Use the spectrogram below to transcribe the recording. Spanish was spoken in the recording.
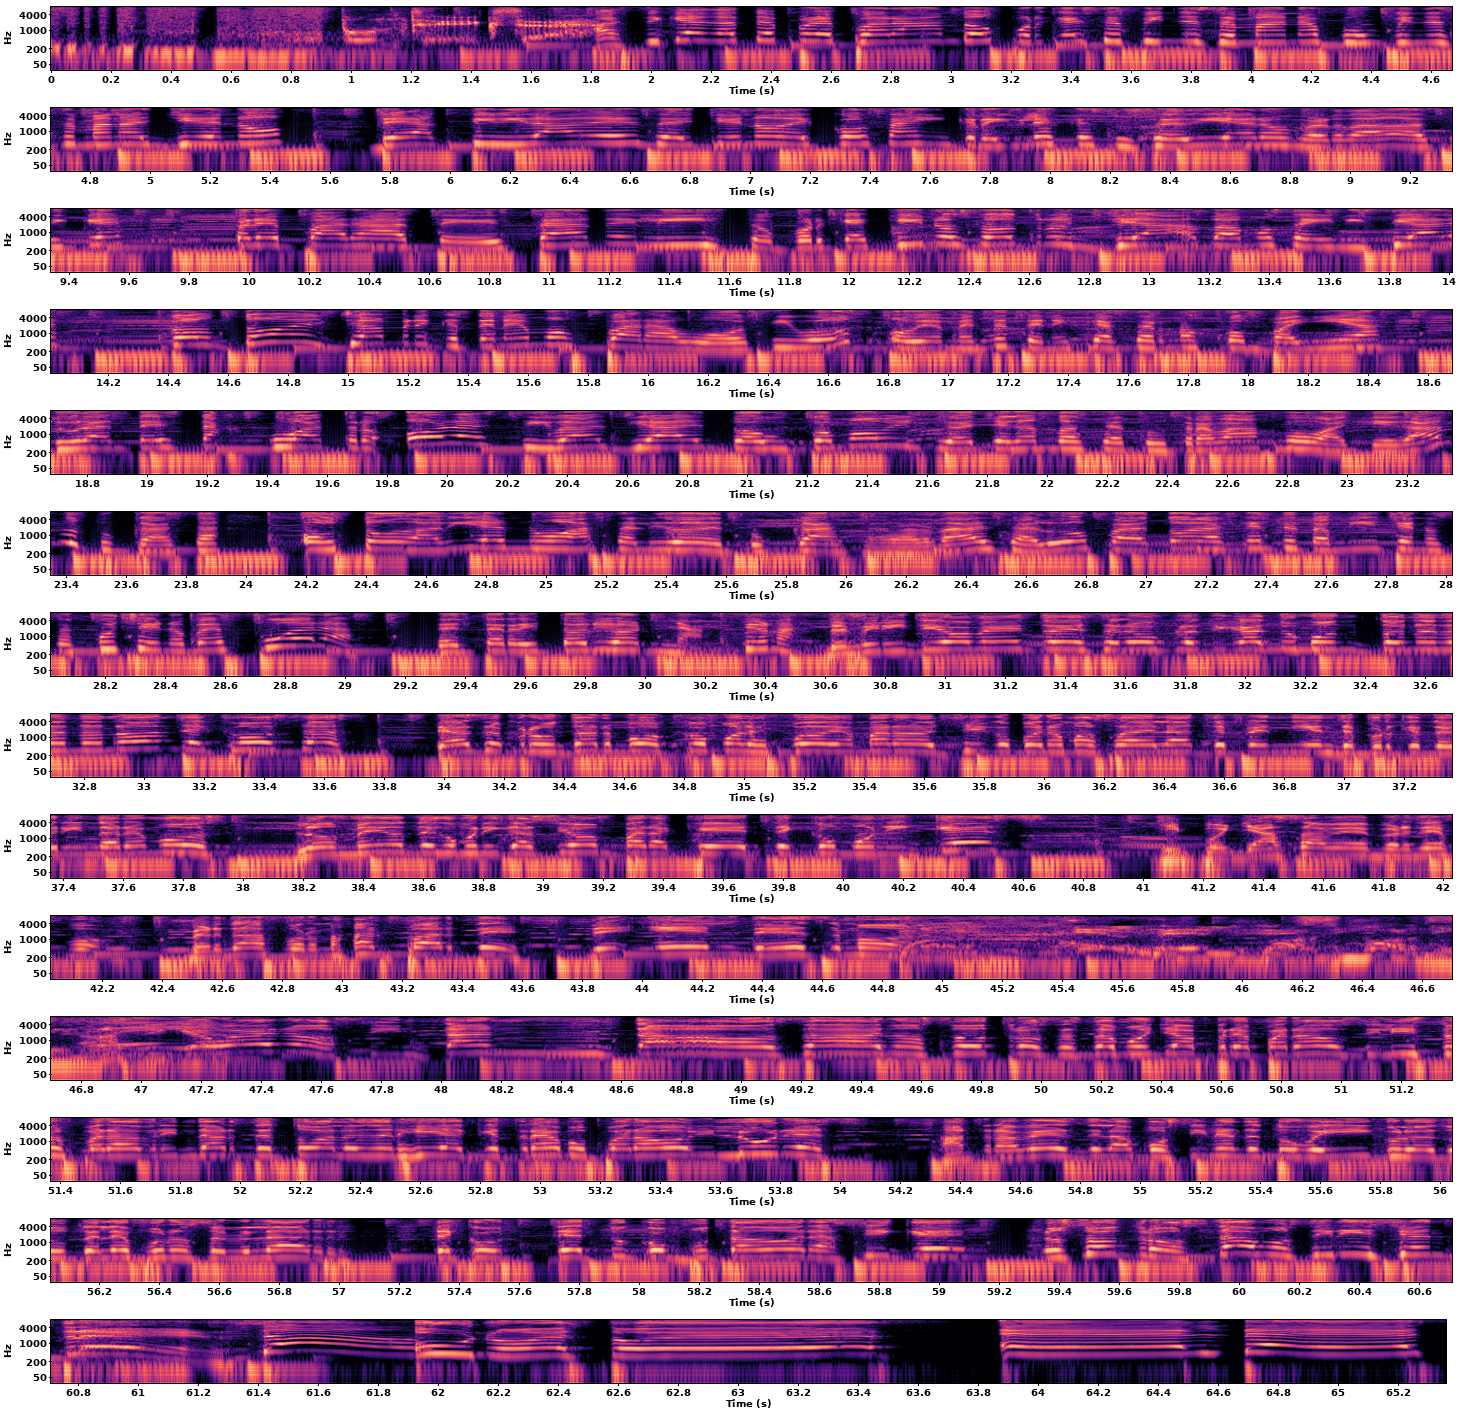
Así que andate preparando porque este fin de semana fue un fin de semana lleno de actividades, lleno de cosas increíbles que sucedieron, ¿verdad? Así que prepárate, estate listo porque aquí nosotros ya vamos a iniciar con todo el chambre que tenemos para vos. Y vos obviamente tenés que hacernos compañía durante estas cuatro horas si vas ya en tu automóvil, si vas llegando hacia tu trabajo, vas llegando a tu casa o todavía no has salido de tu casa, ¿verdad? Saludos para toda la gente también que nos escucha y nos ve fuera del territorio nacional. Definitivamente estaremos platicando un montón de cosas. Te hace preguntar vos cómo les puedo llamar a los chicos, bueno, más adelante pendiente porque te brindaremos los medios de comunicación para que te comuniques y pues ya sabes, ¿verdad? ¿verdad? Formar parte de El Desmorning. El Desmorning. Así que bueno, sin tanta osa, nosotros estamos ya preparados y listos para brindarte toda la energía que traemos para hoy lunes a través de la bocina de tu vehículo, de tu teléfono celular, de, tu computadora. Así que nosotros damos inicio en 3, 2, 1. Esto es. El Des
